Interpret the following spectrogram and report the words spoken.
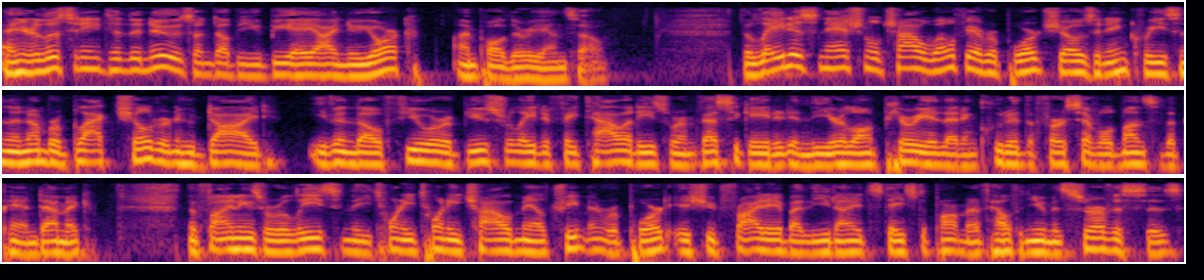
And you're listening to the news on WBAI New York. I'm Paul DiRienzo. The latest National Child Welfare Report shows an increase in the number of black children who died even though fewer abuse related fatalities were investigated in the year long period that included the first several months of the pandemic. The findings were released in the 2020 Child Maltreatment Report issued Friday by the United States Department of Health and Human Services.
